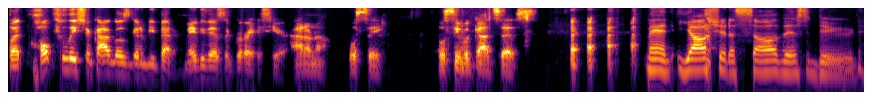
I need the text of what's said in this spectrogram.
But hopefully Chicago is going to be better. Maybe there's a grace here. I don't know. We'll see. We'll see what God says. Man, y'all should have saw this dude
